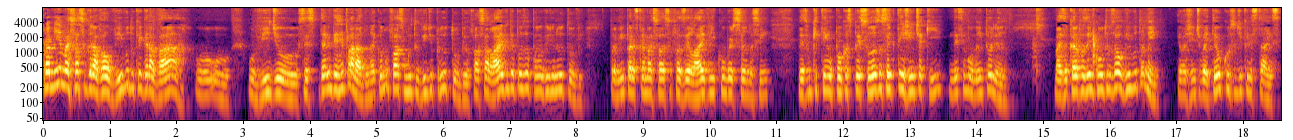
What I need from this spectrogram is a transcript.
Para mim é mais fácil gravar ao vivo do que gravar o, o, o, vídeo. Vocês devem ter reparado, né? Que eu não faço muito vídeo para o YouTube. Eu faço a live e depois eu ponho o vídeo no YouTube. Para mim parece que é mais fácil fazer live e conversando assim. Mesmo que tenham poucas pessoas, eu sei que tem gente aqui nesse momento olhando. Mas eu quero fazer encontros ao vivo também. Então a gente vai ter o curso de cristais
